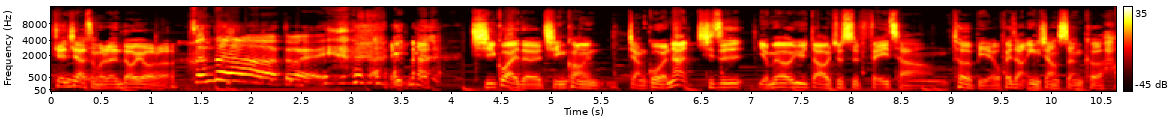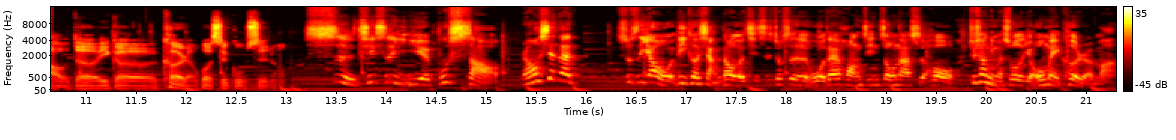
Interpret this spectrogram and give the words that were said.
天下什么人都有了，真的，对。欸奇怪的情况讲过了，那其实有没有遇到就是非常特别、非常印象深刻、好的一个客人或是故事呢？是，其实也不少。然后现在。就是要我立刻想到的，其实就是我在黄金周那时候，就像你们说的，有欧美客人嘛。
